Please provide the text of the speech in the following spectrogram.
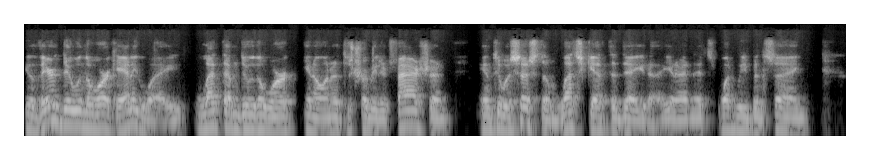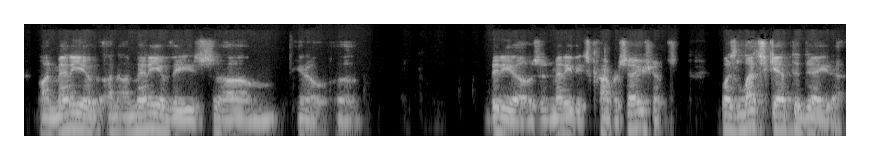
you know they're doing the work anyway. Let them do the work you know in a distributed fashion into a system. Let's get the data you know and it's what we've been saying on many of on, on many of these um, you know uh, videos and many of these conversations was let's get the data.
